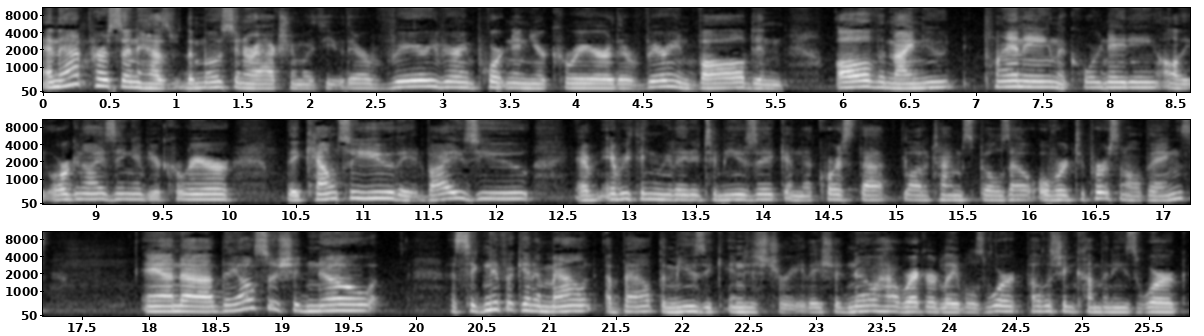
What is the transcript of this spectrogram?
And that person has the most interaction with you. They're very, very important in your career. They're very involved in all the minute planning, the coordinating, all the organizing of your career. They counsel you, they advise you, and everything related to music. And of course, that a lot of times spills out over to personal things. And uh, they also should know a significant amount about the music industry. They should know how record labels work, publishing companies work,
